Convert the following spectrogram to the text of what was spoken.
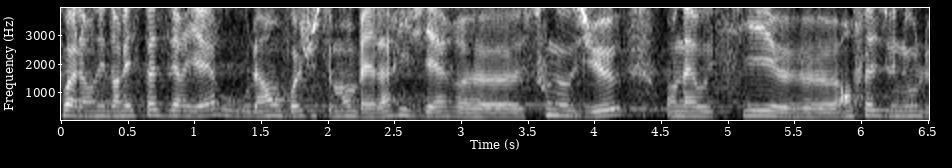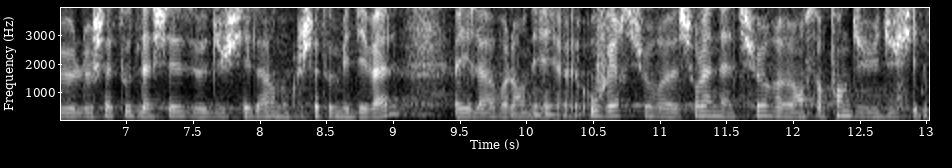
Voilà, on est dans l'espace verrière où là on voit justement ben, la rivière euh, sous nos yeux. On a aussi euh, en face de nous le, le, château de la chaise du Chélard, donc le château médiéval. Et là, voilà, on est ouvert sur, sur la nature en sortant du, du film.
